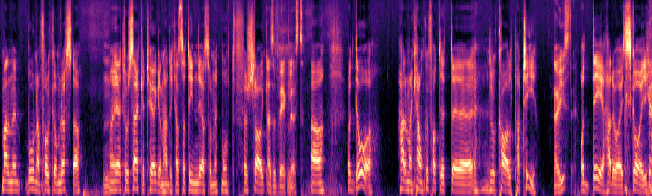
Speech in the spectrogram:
Malmöborna folkomrösta. Mm. Och Jag tror säkert högern hade kastat in det som ett motförslag. Alltså tveklöst. Ja. Och då hade man kanske fått ett eh, lokalparti. Ja, just det. Och det hade varit skoj.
